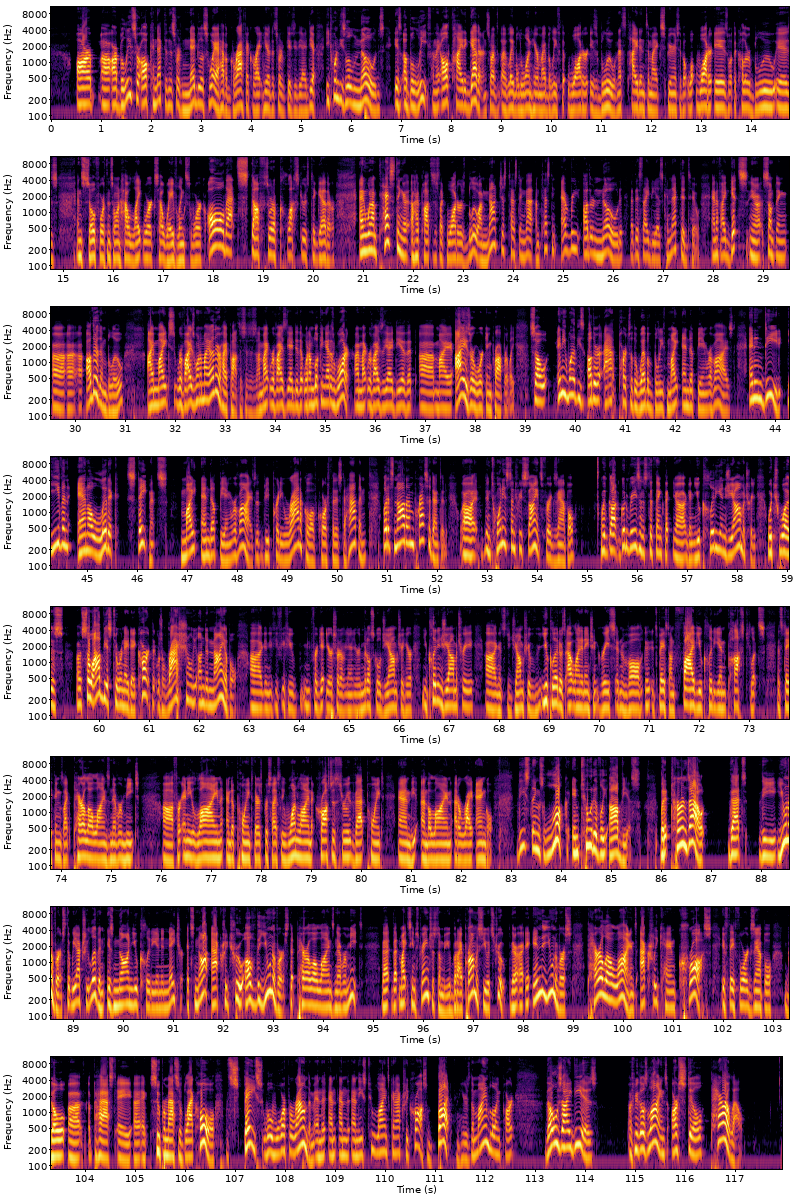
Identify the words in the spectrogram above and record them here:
our uh, our beliefs are all connected in this sort of nebulous way. I have a graphic right here that sort of gives you the idea. Each one of these little nodes is a belief, and they all tie together. And so I've, I've labeled one here my belief that water is blue, and that's tied into my experience about what water is, what the color blue is, and so forth and so on, how light works, how wavelengths work. All that stuff sort of clusters together. And when I'm testing a, a hypothesis like water is blue, I'm not just testing that. I'm testing every other node that this idea is connected to. And if I get you know something uh, uh, other than blue, I might revise one of my other hypotheses. I might revise the idea that what I'm looking at is water. I might revise the idea that uh, my eyes are working properly. So any one of these other parts of the web of belief might end up being revised. And indeed, even analytic statements might end up being revised. It'd be pretty radical, of course, for this to happen, but it's not unprecedented. Uh, in 20th century science, for example, we've got good reasons to think that, uh, again, Euclidean geometry, which was uh, so obvious to Rene Descartes that it was rationally undeniable. Uh, if, if, if, you forget your sort of you know, your middle school geometry here, Euclidean geometry, uh, it's the geometry of Euclid. It was outlined in ancient Greece. It involved it's based on five Euclidean postulates that say things like parallel lines never meet. Uh, for any line and a point, there's precisely one line that crosses through that point and the and the line at a right angle. These things look intuitively obvious, but it turns out that the universe that we actually live in is non Euclidean in nature. It's not actually true of the universe that parallel lines never meet. That, that might seem strange to some of you, but I promise you it's true. There are, in the universe, parallel lines actually can cross if they, for example, go uh, past a, a, supermassive black hole. The space will warp around them, and, the, and, and, and these two lines can actually cross. But, and here's the mind blowing part, those ideas, I mean, those lines are still parallel.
